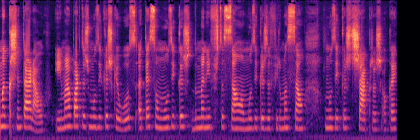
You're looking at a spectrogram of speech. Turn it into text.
me acrescentar algo. E a maior parte das músicas que eu ouço até são músicas de manifestação, ou músicas de afirmação, músicas de chakras, ok?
